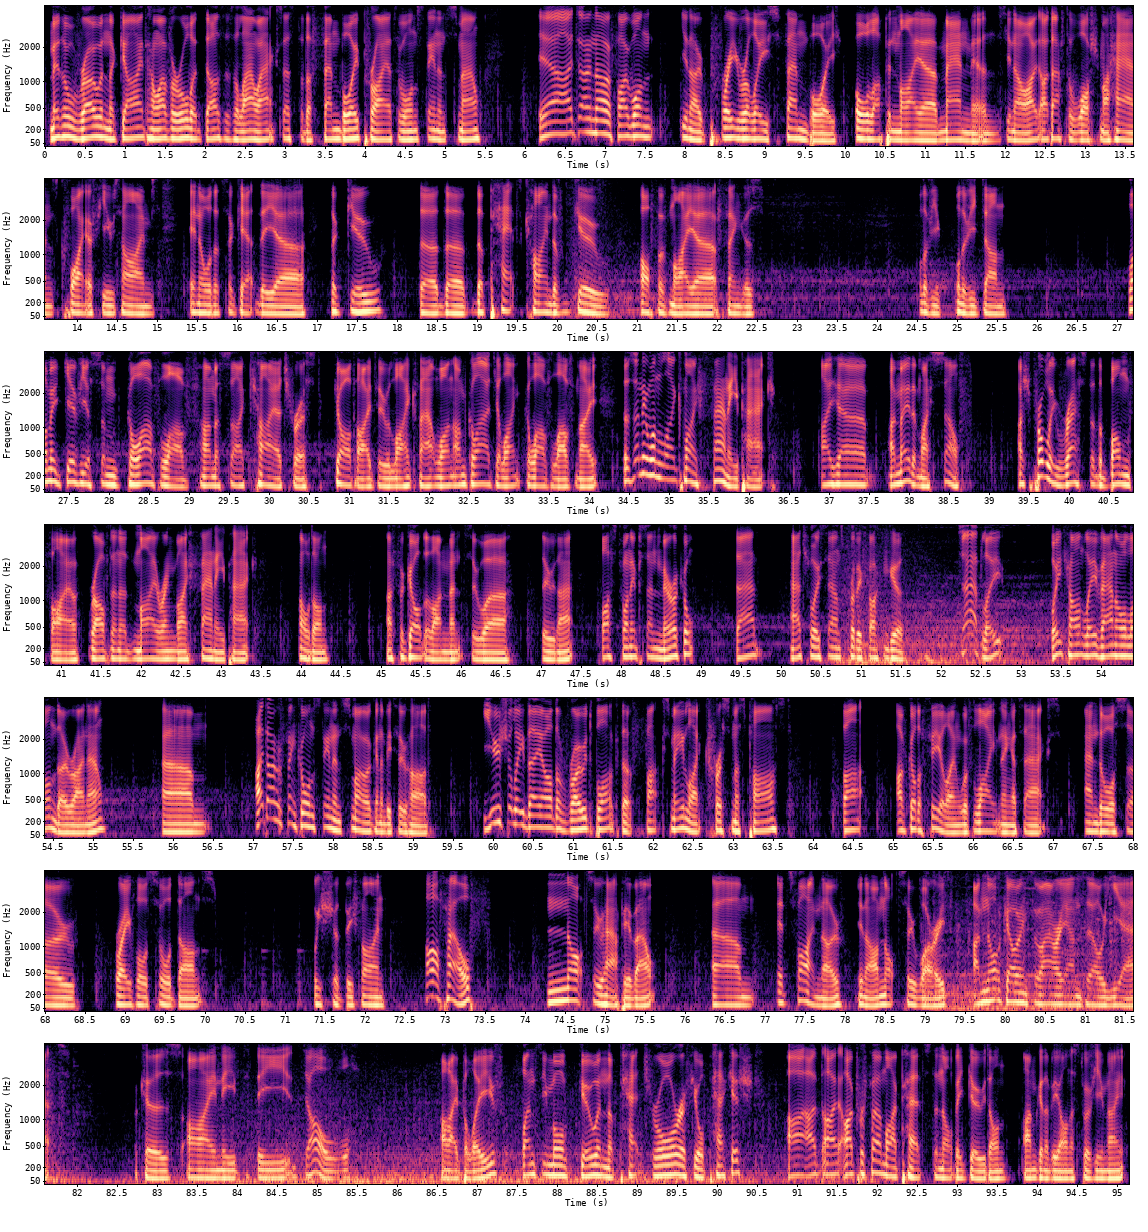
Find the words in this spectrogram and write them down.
Middle row in the guide, however, all it does is allow access to the femboy prior to Ornstein and Smough. Yeah, I don't know if I want, you know, pre-release femboy all up in my uh, man mittens. You know, I, would have to wash my hands quite a few times in order to get the uh, the goo, the the the pet kind of goo off of my uh, fingers. What have you What have you done? Let me give you some glove love. I'm a psychiatrist. God, I do like that one. I'm glad you like glove love, mate. Does anyone like my fanny pack? I, uh, I made it myself. I should probably rest at the bonfire rather than admiring my fanny pack. Hold on. I forgot that I meant to, uh, do that. Plus 20% miracle? That actually sounds pretty fucking good. Sadly, we can't leave Anor Londo right now. Um, I don't think Ornstein and Smo are going to be too hard. Usually they are the roadblock that fucks me like Christmas past. But I've got a feeling with lightning attacks and also Gravelord Sword Dance, we should be fine. Half health, not too happy about. Um, it's fine though. You know, I'm not too worried. I'm not going to Ariandel yet because I need the dole. I believe. Plenty more goo in the pet drawer if you're peckish. I, I, I prefer my pets to not be gooed on. I'm going to be honest with you, mate.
